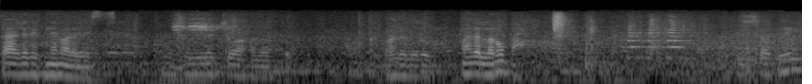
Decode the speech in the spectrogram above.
الساعة جت اتنين ولا لسه؟ مش واحدة واحدة إلا ربع. واحدة الا ربع الساعة اتنين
